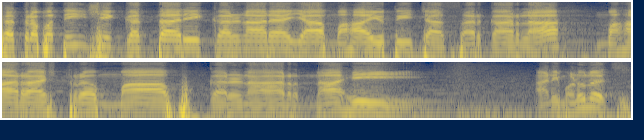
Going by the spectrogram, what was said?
छत्रपतींशी गद्दारी करणाऱ्या या महायुतीच्या सरकारला महाराष्ट्र माफ करणार नाही. आणि म्हणूनच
